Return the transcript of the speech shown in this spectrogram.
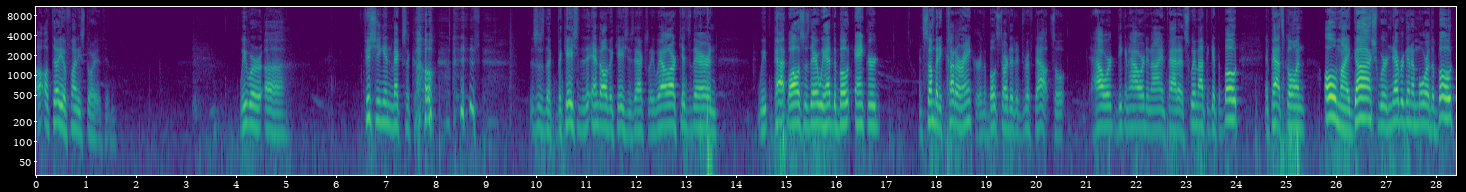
I'll, I'll tell you a funny story of him. We were uh, fishing in Mexico. this is the vacation, the end all vacations, actually. We had all our kids there, and we Pat Wallace was there. We had the boat anchored, and somebody cut our anchor, and the boat started to drift out. So Howard, Deacon Howard, and I and Pat had to swim out to get the boat, and Pat's going, "Oh my gosh, we're never going to moor the boat."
